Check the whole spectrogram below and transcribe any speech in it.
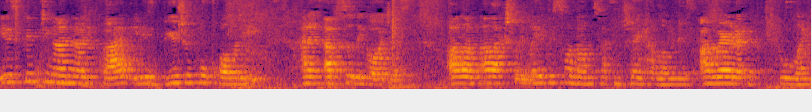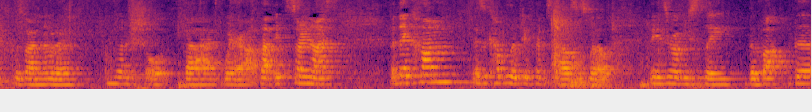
It is $59.95. It is beautiful quality and it's absolutely gorgeous. I'll, um, I'll actually leave this one on so I can show you how long it is. I wear it at full length because I'm not a I'm not a short bag wearer, but it's so nice. But they come. There's a couple of different styles as well. These are obviously the the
